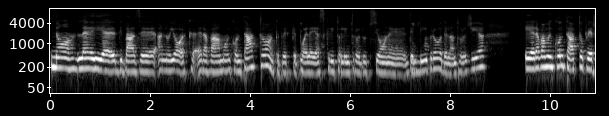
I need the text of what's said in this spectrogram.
No, lei è di base a New York, eravamo in contatto anche perché poi lei ha scritto l'introduzione del libro, dell'antologia e eravamo in contatto per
